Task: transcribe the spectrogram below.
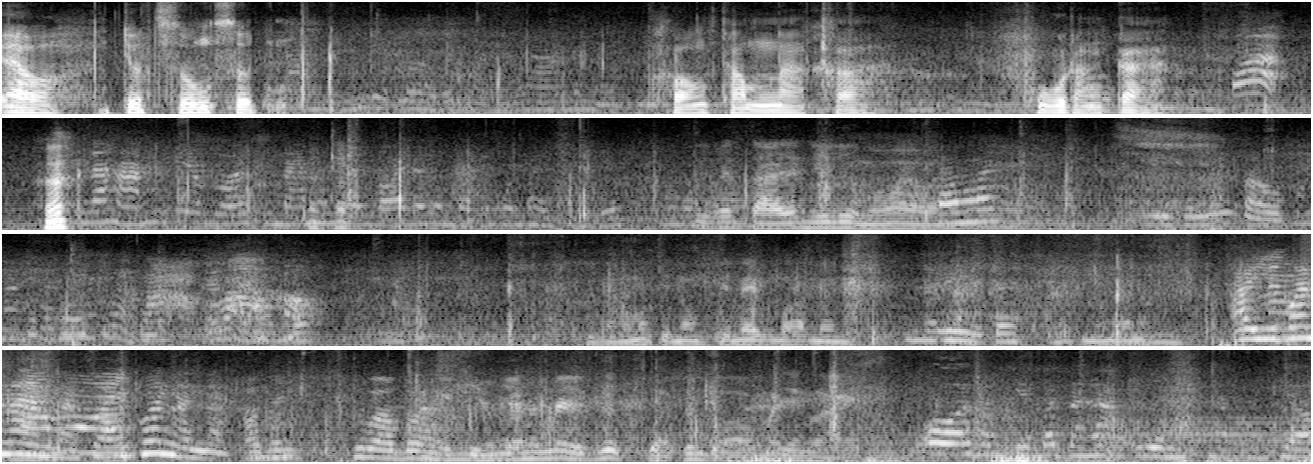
แอลจุดสูงสุด ของถ้ำนาคาภูรังกาฮะเป็นตาย่างนี้เรื่องมาว่าวันยังไม่กินน้องกินได้บ่หนึ่งเอาอยู่บ้านนั่นน่ะสองคนนั่นน่ะเอาผมคือว่าบ่ให้กินยาข้างในคือขวดเพิ่นจะออกมาอย่างไรโอ้ยมันกินมาแต่ทาอื่นเที่ยว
